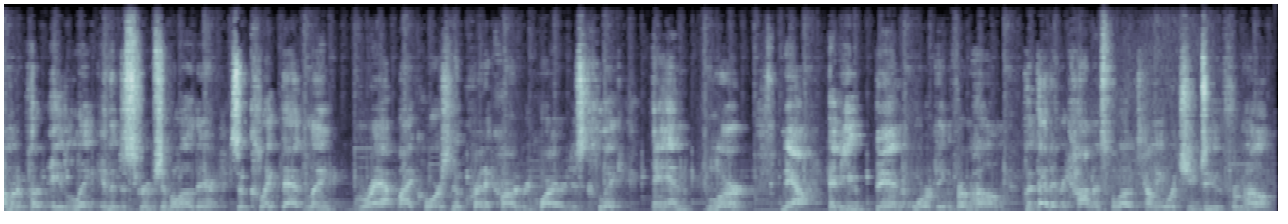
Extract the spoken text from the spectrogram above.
I'm going to put a link in the description below there so click that link grab my course no credit card required just click and learn. Now have you been working from home? Put that in the comments below. Tell me what you do from home?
